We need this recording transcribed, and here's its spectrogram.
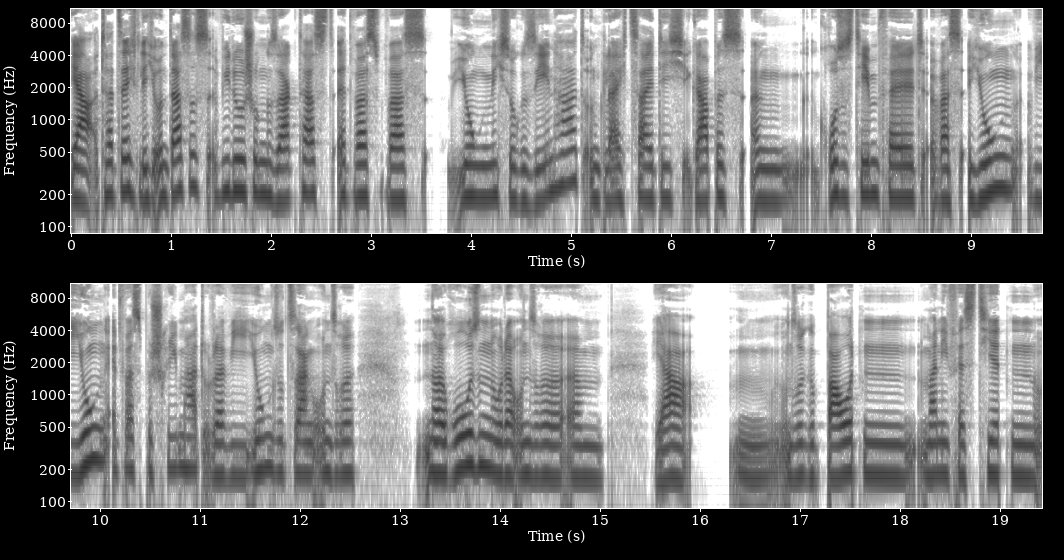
Ja, tatsächlich. Und das ist, wie du schon gesagt hast, etwas, was Jung nicht so gesehen hat. Und gleichzeitig gab es ein großes Themenfeld, was Jung, wie Jung etwas beschrieben hat oder wie Jung sozusagen unsere Neurosen oder unsere, ähm, ja, unsere gebauten, manifestierten,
